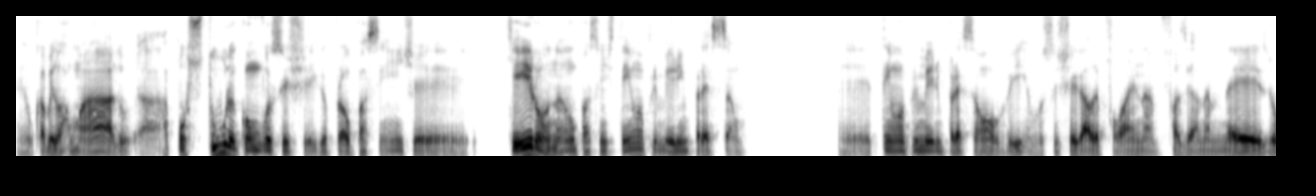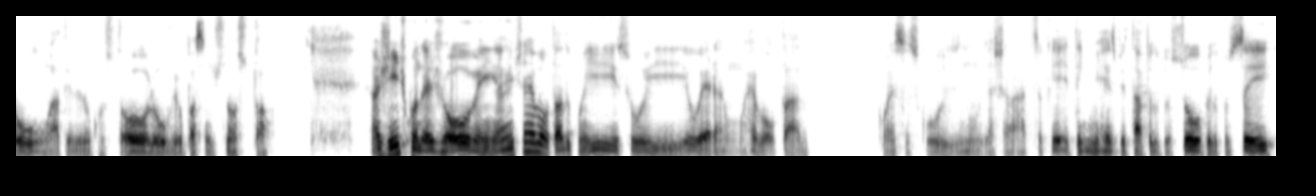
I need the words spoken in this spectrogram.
é, o cabelo arrumado, a, a postura como você chega para o paciente, é, queira ou não, o paciente tem uma primeira impressão. É, tem uma primeira impressão ao ver você chegar lá e falar, fazer anamnese, ou atender no consultório, ou ver o paciente no hospital. A gente, quando é jovem, a gente é revoltado com isso, e eu era um revoltado com essas coisas, não achar, ah, isso aqui tem que me respeitar pelo que eu sou, pelo que eu sei,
